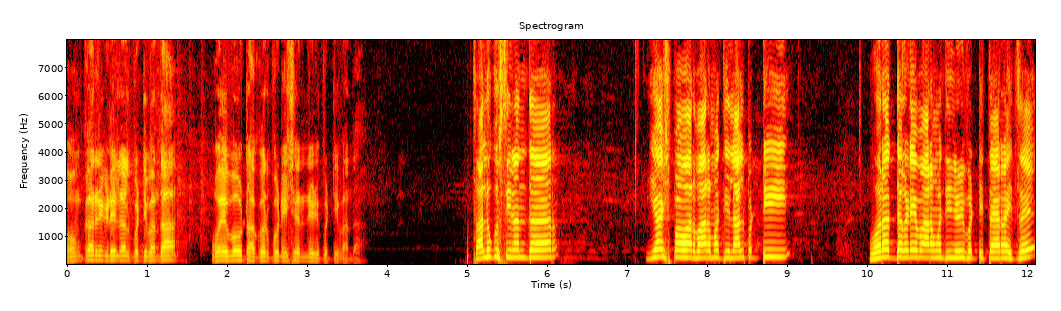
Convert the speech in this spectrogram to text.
ओमकार निगडे लालपट्टी बांधा. वैभव ठाकूर पुणेश्वर निळीपट्टी बांधा. चालू कुस्तीनंतर यश पवार बारामती लालपट्टी वरद दगडे बारामती निळीपट्टी तयार राहायचंय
